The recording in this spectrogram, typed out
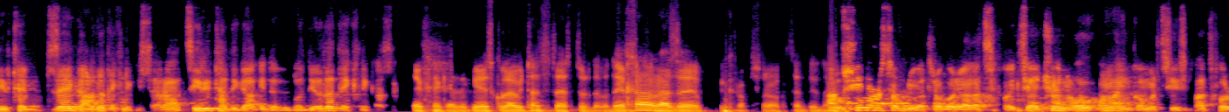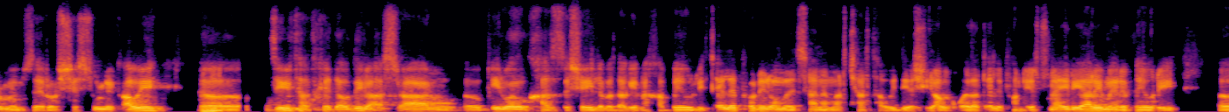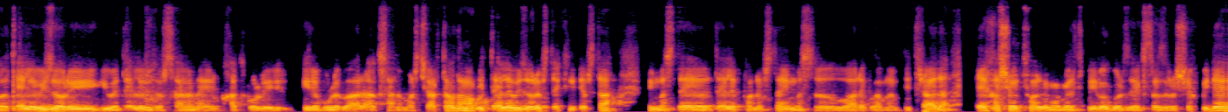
ნივთებზე გარდა ტექნიკისა რა ძირითადი გაყიდვები მოდიოდა ტექნიკაზე. ტექნიკაზე კი ეს კლავითაც დასწრდება და ეხლა რაზე ფიქრობთ რა აქცენტი და ან შინაარსობრივად როგორი რაღაც იყო? იცი ჩვენ ონლაინ კომერციის პლატფორმებზე რო შესულიყავი ძირითადად ხედავდი რას რა ანუ პირველ ხაზზე შეიძლება დაგენახა ბევრი ტელეფონი რომელიც სანამ არ ჩართავ იდეაში რავი ყველა ტელეფონი ერთნაირი არის მე ბევრი ტელევიზორი, იგივე ტელევიზორს არანაირი მხატვრული ღირებულება არ აქვს, სანამ არ ჩართავ და მოკლედ ტელევიზორებს, ტექნიკებს და იმას ტელეფონებს და იმას ვარეკლამებდით რა. და ეხლა შევცვალე მაგალითად პიროგორზე ექსტრაზე რო შეხვიდე,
